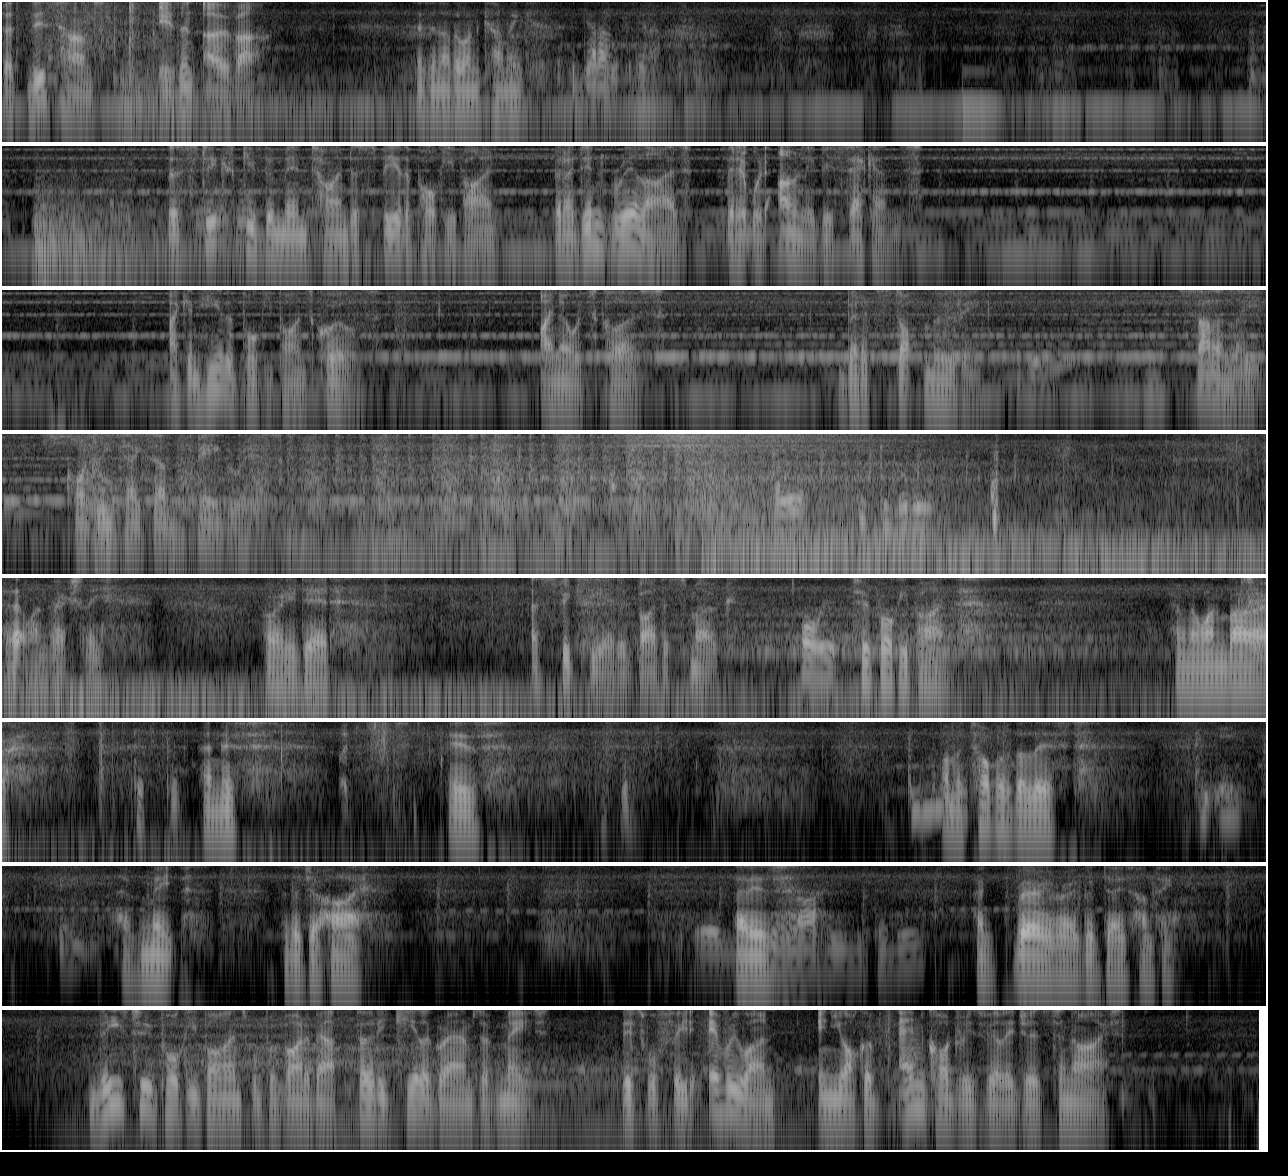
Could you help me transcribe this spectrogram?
But this hunt isn't over. There's another one coming. Kejaran, kejaran. The sticks give the men time to spear the porcupine, but I didn't realise that it would only be seconds. I can hear the porcupine's quills. I know it's close. But it stopped moving. Suddenly, Quadri takes a big risk. So that one's actually already dead. Asphyxiated by the smoke. Two porcupines from the one burrow. And this is on the top of the list of meat for the Jahai. That is a very, very good day's hunting. These two porcupines will provide about 30 kilograms of meat. This will feed everyone in Yokob and Quadri's villages tonight.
